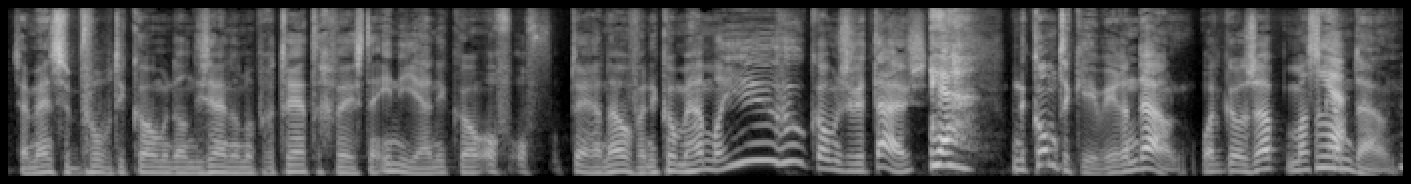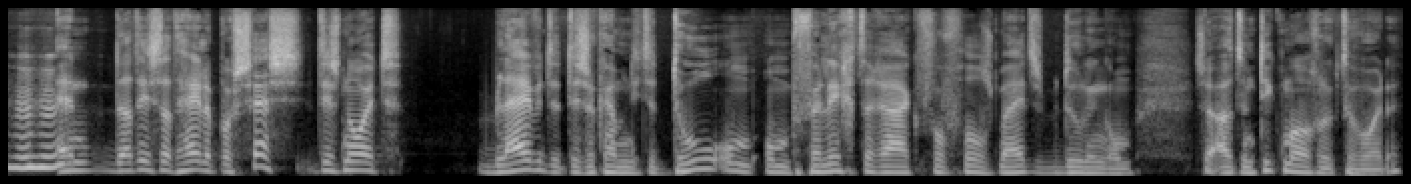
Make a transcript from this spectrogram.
zijn mensen bijvoorbeeld die komen dan, die zijn dan op retraite geweest naar India en die komen, of, of op Terra Nova en die komen helemaal, joehoe, komen ze weer thuis. ja. En er komt een keer weer een down. What goes up must come down. mhm. En dat is dat hele proces. Het is nooit blijvend. Het is ook helemaal niet het doel om, om verlicht te raken. Voor volgens mij het is de bedoeling om zo authentiek mogelijk te worden.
